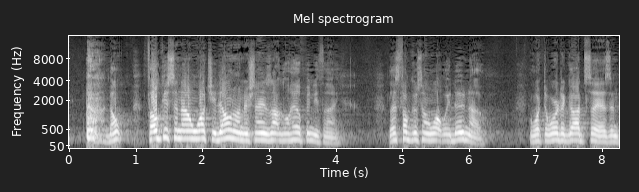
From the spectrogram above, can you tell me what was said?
don't focusing on what you don't understand is not going to help anything. Let's focus on what we do know and what the Word of God says. And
